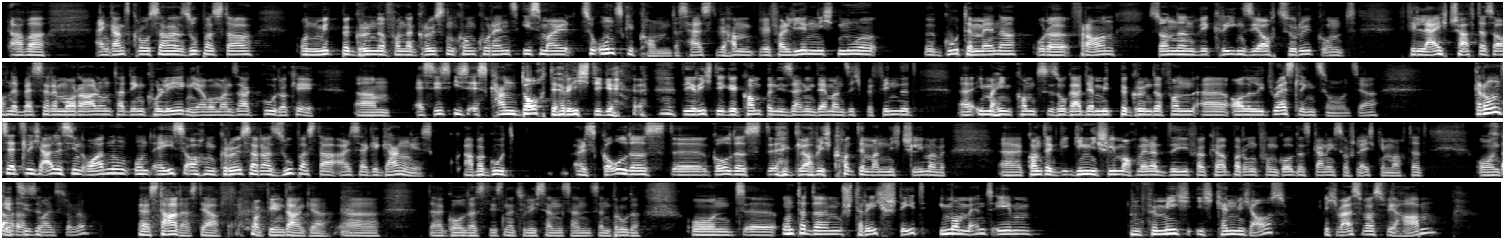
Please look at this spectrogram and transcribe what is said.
aber ein ganz großer Superstar und Mitbegründer von der größten Konkurrenz ist mal zu uns gekommen. Das heißt, wir haben, wir verlieren nicht nur äh, gute Männer oder Frauen, sondern wir kriegen sie auch zurück. Und vielleicht schafft das auch eine bessere Moral unter den Kollegen, ja, wo man sagt, gut, okay, ähm, es ist, ist, es kann doch der richtige, die richtige Company sein, in der man sich befindet. Äh, immerhin kommt sogar der Mitbegründer von äh, All Elite Wrestling zu uns, ja grundsätzlich alles in Ordnung und er ist auch ein größerer Superstar, als er gegangen ist. Aber gut, als Goldust, äh, Goldust, glaube ich, konnte man nicht schlimmer, äh, konnte, ging nicht schlimm, auch wenn er die Verkörperung von Goldust gar nicht so schlecht gemacht hat. Und Stardust jetzt ist er, meinst du, ne? Äh, Stardust, ja, vielen Dank, ja. Äh, der Goldust ist natürlich sein, sein, sein Bruder. Und äh, unter dem Strich steht im Moment eben für mich, ich kenne mich aus, ich weiß, was wir haben.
